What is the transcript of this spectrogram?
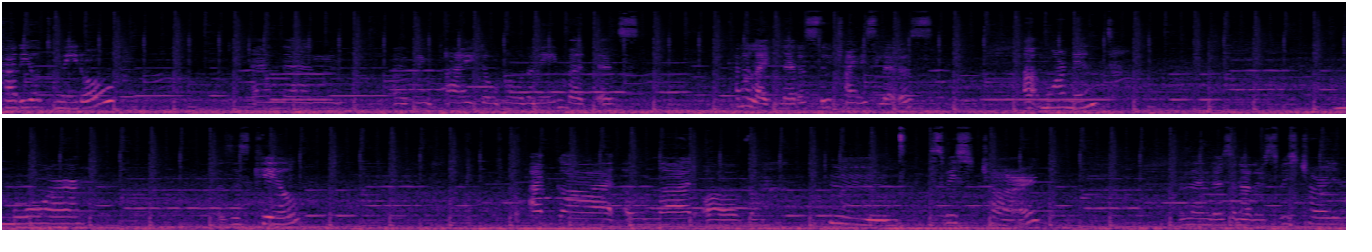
patio tomato, and then I think, I don't know the name, but it's kind of like lettuce too, Chinese lettuce. Uh, more mint, more, is this is kale. I've got a lot of, hmm, Swiss chard and then there's another Swiss chard in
